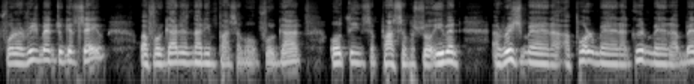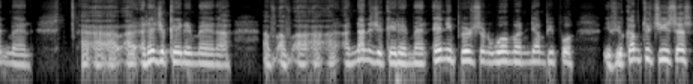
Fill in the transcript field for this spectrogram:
for a rich man to get saved, but for God it's not impossible. For God, all things are possible. So even a rich man, a, a poor man, a good man, a bad man, an educated man, a, a non-educated man, any person, woman, young people, if you come to Jesus,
